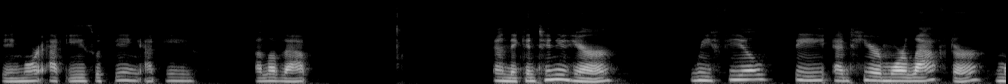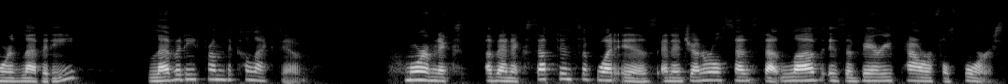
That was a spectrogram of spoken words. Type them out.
being more at ease with being at ease. I love that. And they continue here. We feel, see, and hear more laughter, more levity, levity from the collective, more of an, of an acceptance of what is, and a general sense that love is a very powerful force.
